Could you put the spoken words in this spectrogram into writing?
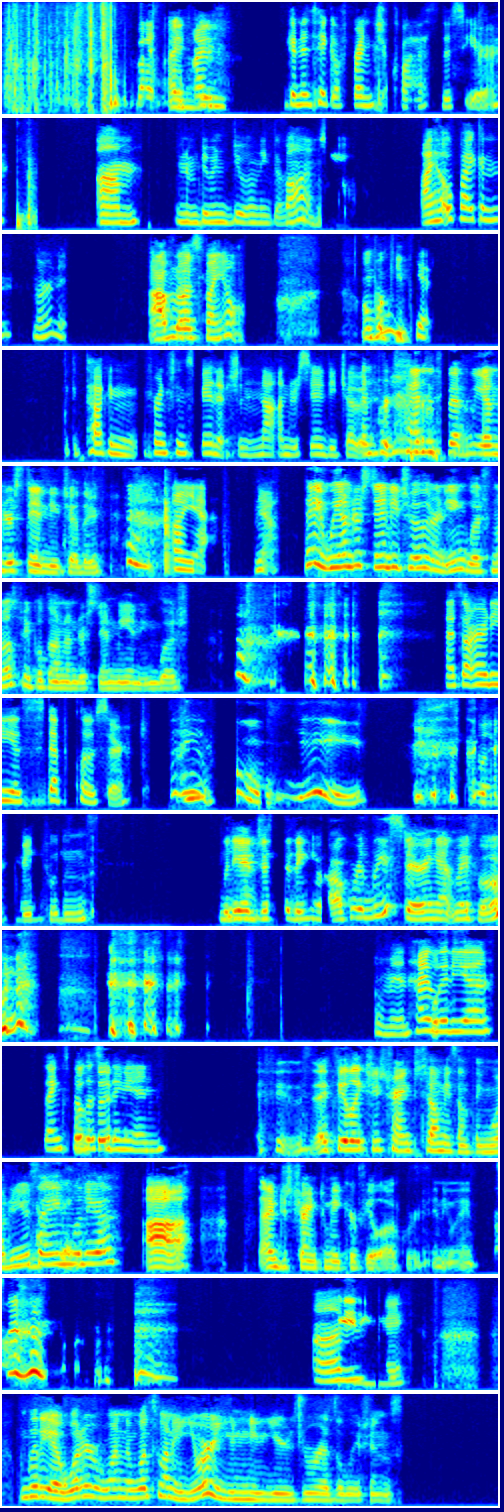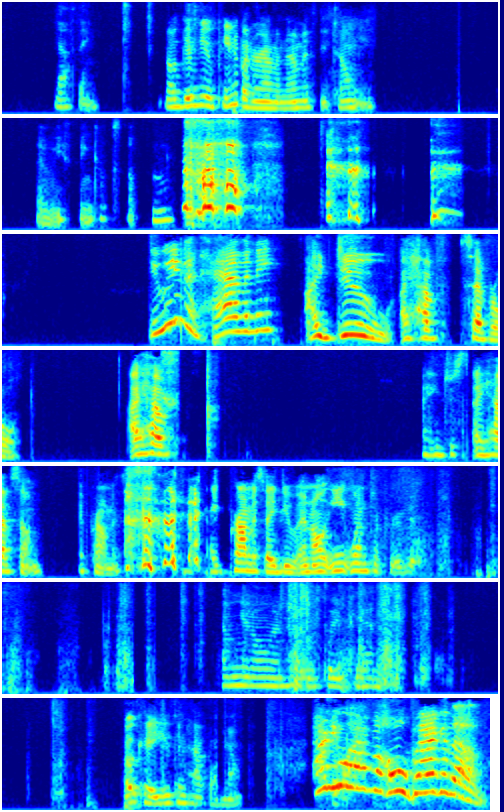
But I I'm gonna take a French class this year. Um, and I'm doing Duolingo. fun. I hope I can learn it. Hablo español. Un Ooh, poquito. yes. We could talk in French and Spanish and not understand each other. And pretend that we understand each other. oh yeah, yeah. Hey, we understand each other in English. Most people don't understand me in English. That's already a step closer. Woohoo! Oh, yay! Like brain twins. Lydia Yeah. just sitting here awkwardly staring at my phone. Oh man, hi What- Lydia. Thanks for What, Lyd? listening in. I feel, I feel like she's trying to tell me something. What are you saying, Nothing. Lydia? Ah, I'm just trying to make her feel awkward. Anyway. Um, Anyway. Lydia, what are one? What's one of your New Year's resolutions? Nothing. I'll give you a peanut butter M&M if you tell me. Let me think of something. Do you even have any? I do. I have several. I have. I just. I have some. I promise. I promise I do, and I'll eat one to prove it. I'm gonna learn how to play piano. Okay, you can have one now. How do you have a whole bag of them?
